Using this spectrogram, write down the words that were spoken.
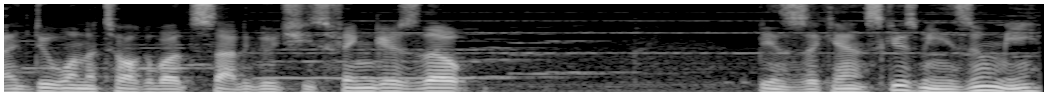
I do want to talk about Sadaguchi's fingers, though. Because I can. Excuse me, Izumi.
